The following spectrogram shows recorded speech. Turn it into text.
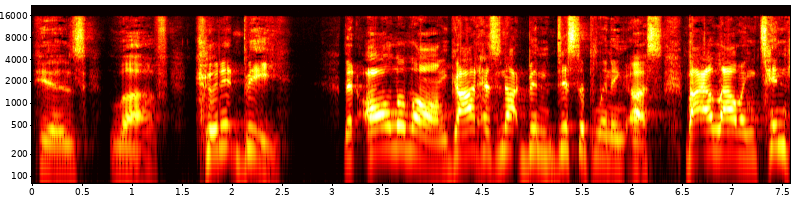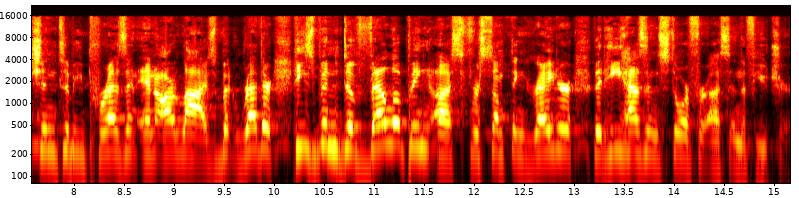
his love. Could it be that all along God has not been disciplining us by allowing tension to be present in our lives, but rather He's been developing us for something greater that He has in store for us in the future.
